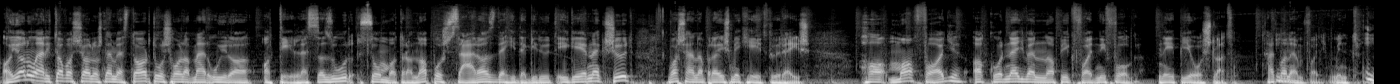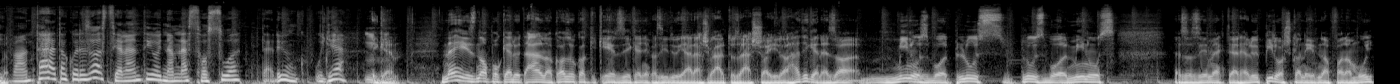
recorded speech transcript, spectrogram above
A januári tavasz sajnos nem lesz tartós, holnap már újra a tél lesz az úr, szombatra napos, száraz, de hideg időt ígérnek, sőt, vasárnapra is még hétfőre is. Ha ma fagy, akkor 40 napig fagyni fog. Népi jóslat. Hát ma nem fagy, mint Így van. Tehát akkor ez azt jelenti, hogy nem lesz hosszú a terünk, ugye? igen. Nehéz napok előtt állnak azok, akik érzékenyek az időjárás változásaira. Hát igen, ez a mínuszból plusz, pluszból mínusz, ez azért megterhelő. Piroska névnap van amúgy.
